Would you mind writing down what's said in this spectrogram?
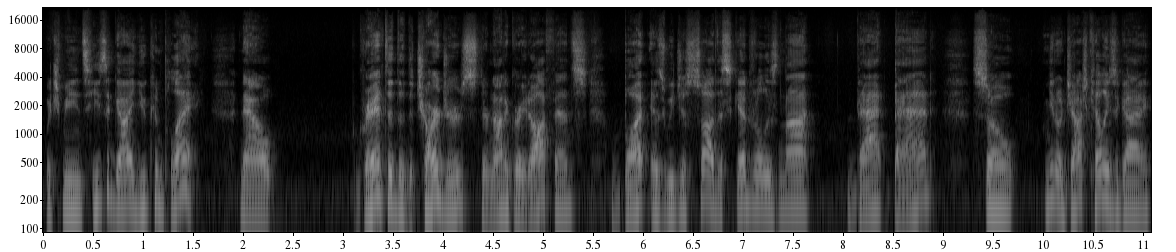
which means he's a guy you can play. Now, granted that the Chargers, they're not a great offense, but as we just saw, the schedule is not that bad. So, you know, Josh Kelley's a guy,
